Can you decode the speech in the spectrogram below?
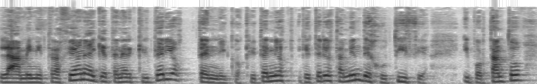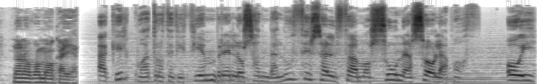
las administraciones hay que tener criterios técnicos, criterios, criterios también de justicia y, por tanto, no nos vamos a callar. Aquel 4 de diciembre los andaluces alzamos una sola voz. Hoy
